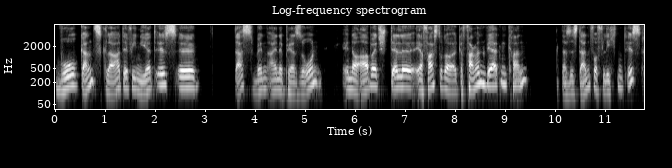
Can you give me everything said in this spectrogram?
wo ganz klar definiert ist, äh, dass wenn eine Person in der Arbeitsstelle erfasst oder gefangen werden kann, dass es dann verpflichtend ist,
